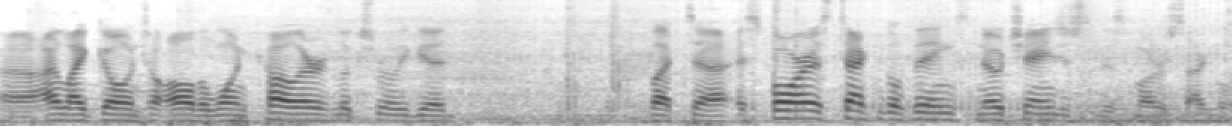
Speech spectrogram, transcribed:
uh, I like going to all the one color, looks really good. But uh, as far as technical things, no changes to this motorcycle.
